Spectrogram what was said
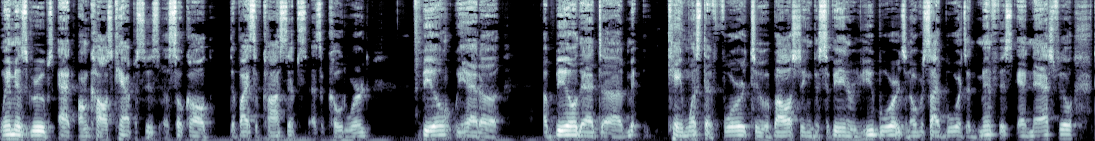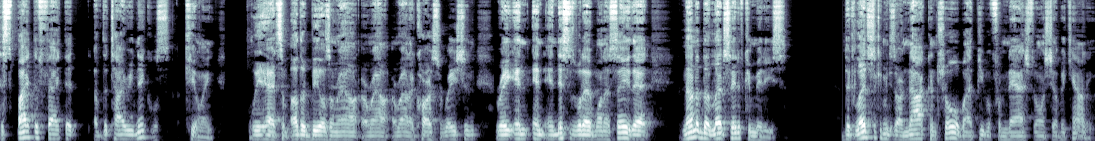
women's groups at on college campuses, a so-called divisive concepts as a code word bill. We had a a bill that uh, came one step forward to abolishing the civilian review boards and oversight boards in Memphis and Nashville, despite the fact that of the Tyre Nichols killing. We had some other bills around around around incarceration rate, and and and this is what I want to say that none of the legislative committees, the legislative committees, are not controlled by people from Nashville and Shelby County.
